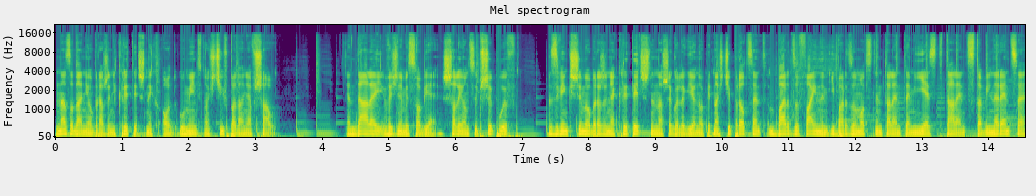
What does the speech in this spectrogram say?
na zadanie obrażeń krytycznych od umiejętności wpadania w szał. Dalej weźmiemy sobie szalejący przypływ, zwiększymy obrażenia krytyczne naszego legionu o 15%. Bardzo fajnym i bardzo mocnym talentem jest talent stabilne ręce,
